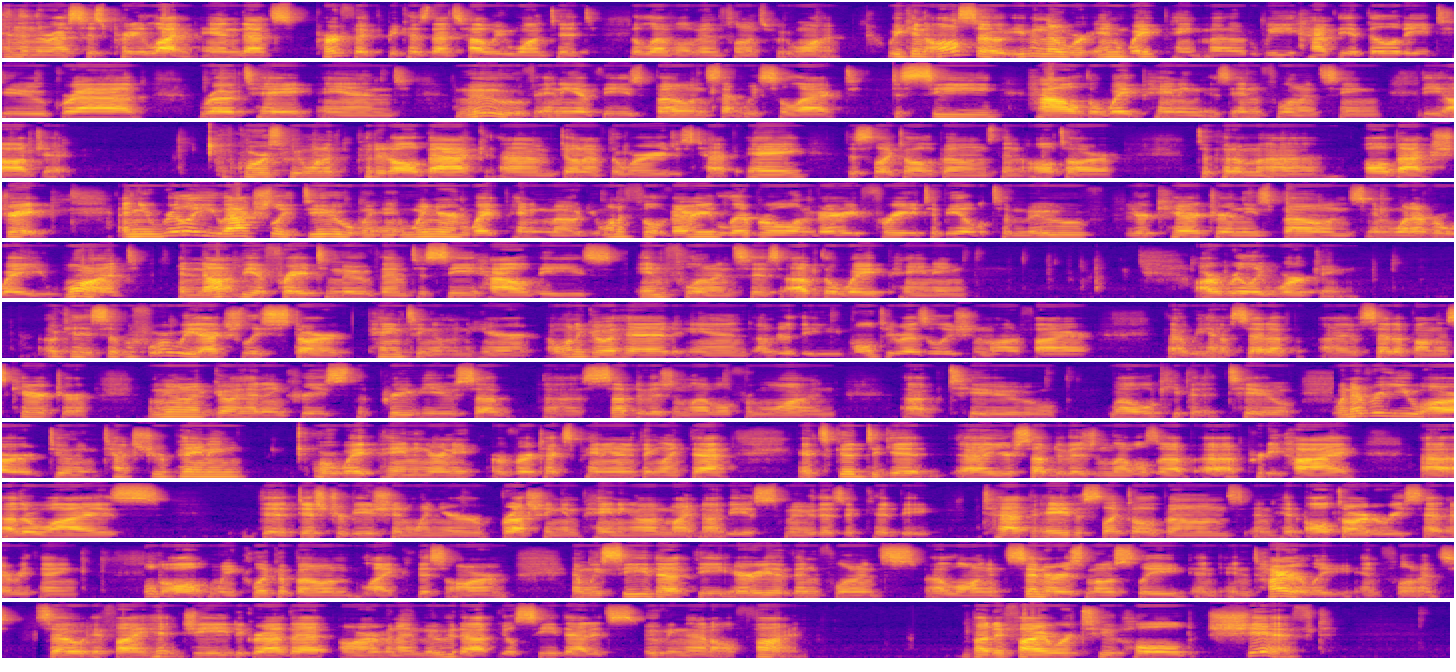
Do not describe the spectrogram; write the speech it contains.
and then the rest is pretty light and that's perfect because that's how we want it the level of influence we want. We can also, even though we're in weight paint mode, we have the ability to grab, rotate, and move any of these bones that we select to see how the weight painting is influencing the object. Of course, we want to put it all back. Um, don't have to worry. Just tap A to select all the bones, then Alt-R to put them uh, all back straight. And you really, you actually do, when, when you're in weight painting mode, you want to feel very liberal and very free to be able to move your character in these bones in whatever way you want and not be afraid to move them to see how these influences of the weight painting are really working. Okay, so before we actually start painting on here, I want to go ahead and under the multi-resolution modifier that we have set up, I have set up on this character, I'm going to go ahead and increase the preview sub uh, subdivision level from 1 up to, well, we'll keep it at 2. Whenever you are doing texture painting, or weight painting or any or vertex painting or anything like that, it's good to get uh, your subdivision levels up uh, pretty high. Uh, otherwise, the distribution when you're brushing and painting on might not be as smooth as it could be. Tap A to select all the bones and hit Alt R to reset everything. Hold Alt and we click a bone like this arm, and we see that the area of influence along its center is mostly and entirely influence. So if I hit G to grab that arm and I move it up, you'll see that it's moving that all fine. But if I were to hold Shift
